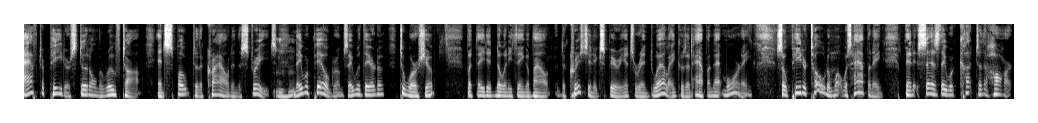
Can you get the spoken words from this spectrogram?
After Peter stood on the rooftop and spoke to the crowd in the streets, mm-hmm. they were pilgrims. They were there to, to worship but they didn't know anything about the Christian experience or indwelling because it happened that morning. So Peter told them mm-hmm. what was happening, and it says they were cut to the heart.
